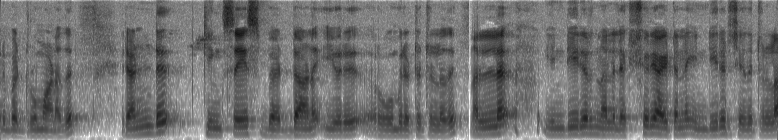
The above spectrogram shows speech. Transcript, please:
ഒരു ബെഡ്റൂമാണിത്. രണ്ട് കിങ് സൈസ് ബെഡാണ് ഈ ഒരു റൂമിൽ ഇട്ടിട്ടുള്ളത്. നല്ല ഇന്റീരിയർ നല്ല ലക്ഷറി ആയിട്ട് തന്നെ ഇന്റീരിയർ ചെയ്തിട്ടുള്ള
